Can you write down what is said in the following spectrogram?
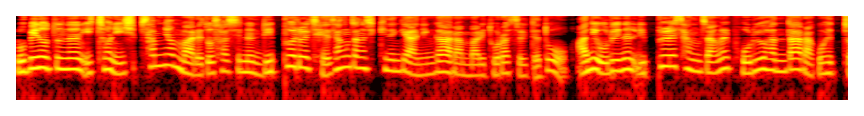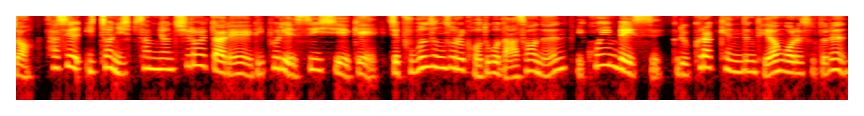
로빈후드는 2023년 말에도 사실은 리플을 재상장시키는 게 아닌가란 말이 돌았을 때도 아니 우리는 리플 상장을 보류한다라고 했죠. 사실 2023년 7월 달에 리플이 SEC에게 이제 부분 승소를 거두고 나서는 이 코인베이스 그리고 크라켄 등 대형 거래소들은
